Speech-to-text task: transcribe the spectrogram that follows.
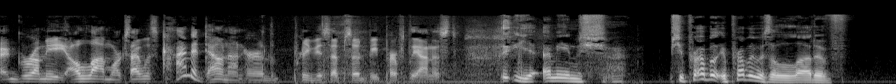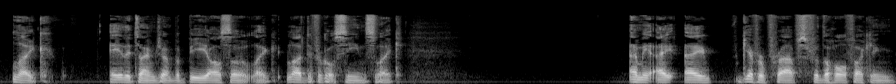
uh, grew on me a lot more because I was kind of down on her in the previous episode, to be perfectly honest. yeah. I mean, she, she probably it probably was a lot of like a the time jump, but b also like a lot of difficult scenes. Like, I mean, I I give her props for the whole fucking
